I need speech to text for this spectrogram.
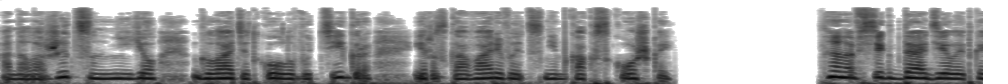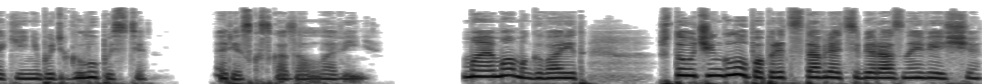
Она ложится на нее, гладит голову тигра и разговаривает с ним, как с кошкой. «Она всегда делает какие-нибудь глупости», — резко сказала Лавиня. «Моя мама говорит, что очень глупо представлять себе разные вещи.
